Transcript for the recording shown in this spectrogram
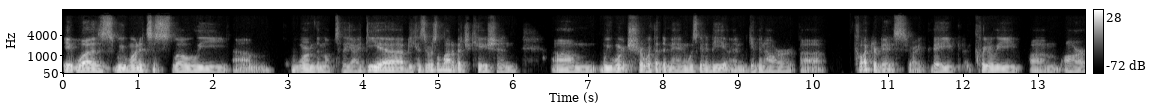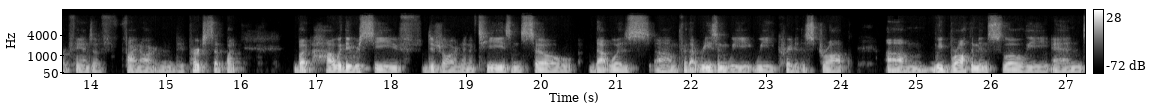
It was, we wanted to slowly um, warm them up to the idea because there was a lot of education. Um, we weren't sure what the demand was going to be and given our uh, collector base, right? They clearly um, are fans of fine art and they purchase it, but but how would they receive digital art and NFTs? And so that was um, for that reason we we created this drop. Um, we brought them in slowly and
